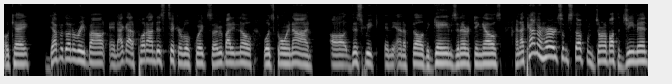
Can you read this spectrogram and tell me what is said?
Okay, definitely going to rebound, and I got to put on this ticker real quick so everybody know what's going on uh this week in the NFL, the games and everything else. And I kind of heard some stuff from John about the G-Men.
